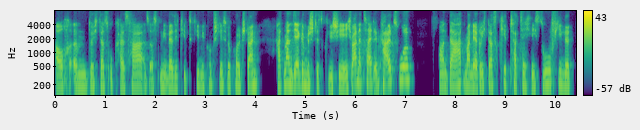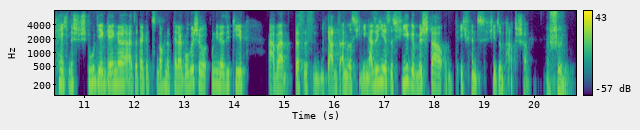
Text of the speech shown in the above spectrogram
Auch ähm, durch das UKSH, also das Universitätsklinikum Schleswig-Holstein, hat man sehr gemischtes Klischee. Ich war eine Zeit in Karlsruhe und da hat man ja durch das KIT tatsächlich so viele technische Studiengänge. Also da gibt es noch eine pädagogische Universität, aber das ist ein ganz anderes Feeling. Also hier ist es viel gemischter und ich finde es viel sympathischer. Schön.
